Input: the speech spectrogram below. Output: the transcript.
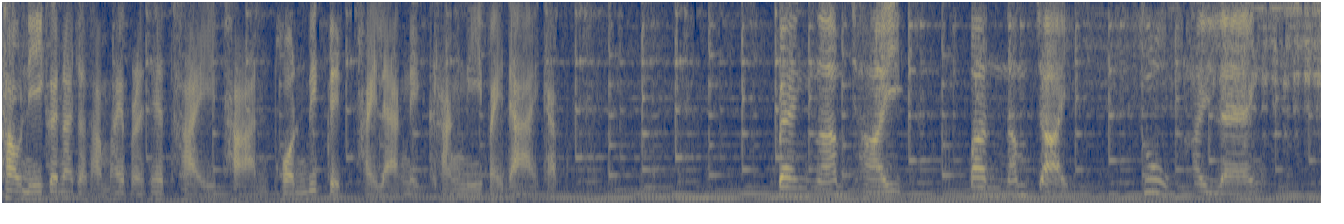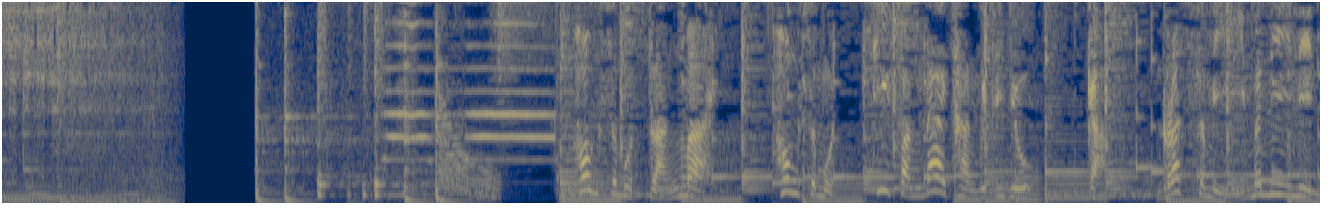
เท่านี้ก็น่าจะทำให้ประเทศไทยผ่านพ้นวิกฤตภัยแล้งในครั้งนี้ไปได้ครับ แบ่งน้ำใช้ ปั้นน้ำใจ สู้ภัยแล้ง ห้องสมุดหลังใหม่ ห้องสมุดที่ฟังได้ทางวิทยุ กับรัศมีมณีนิน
